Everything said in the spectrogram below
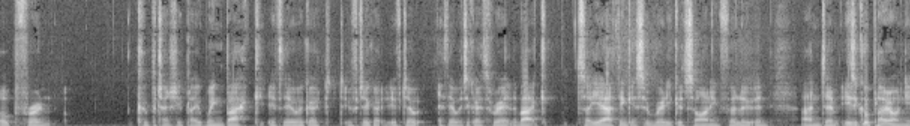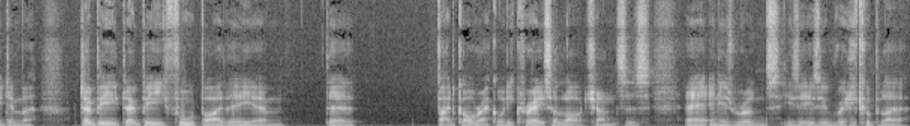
up front. Could potentially play wing back if they were go to, if go, if they, if they were to go three at the back. So yeah, I think it's a really good signing for Luton, and um, he's a good player Onyedinma. Don't be don't be fooled by the um, the bad goal record. He creates a lot of chances uh, in his runs. He's, he's a really good player.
